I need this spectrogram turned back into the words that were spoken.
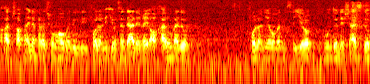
فقط چهار پنج نفر از شما اومده بودید. فلانی که مثلا ده دقیقه آخر اومد و فلانی هم اومد مثلا یه رو موند و نشست و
